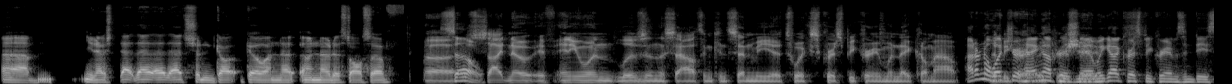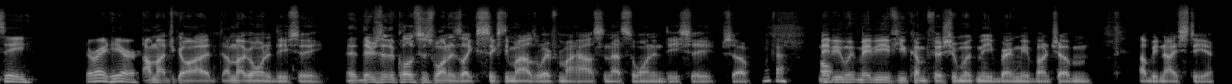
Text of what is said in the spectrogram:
um, you know that that that shouldn't go go un- unnoticed. Also, uh, so side note: if anyone lives in the South and can send me a Twix Krispy Kreme when they come out, I don't know what your hangup is, man. We got Krispy Kremes in DC. They're right here. I'm not going. I'm not going to DC. Uh, there's the closest one is like 60 miles away from my house, and that's the one in DC. So okay, maybe maybe if you come fishing with me, bring me a bunch of them. I'll be nice to you.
